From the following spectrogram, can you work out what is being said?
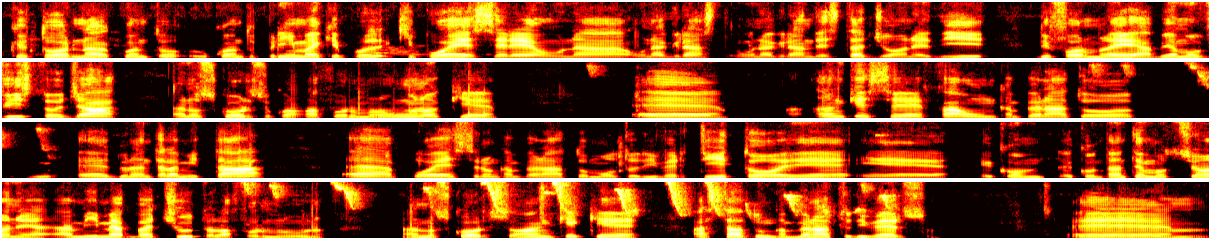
che torna quanto, quanto, prima, che può, che può essere una, una, gran, una, grande stagione di, di, Formula E. Abbiamo visto già l'anno scorso con la Formula 1 che eh, anche se fa un campionato eh, durante la metà, eh, può essere un campionato molto divertito e, e, e, con, e, con, tante emozioni. A me mi è piaciuto la Formula 1 l'anno scorso, anche che ha stato un campionato diverso. Ehm,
